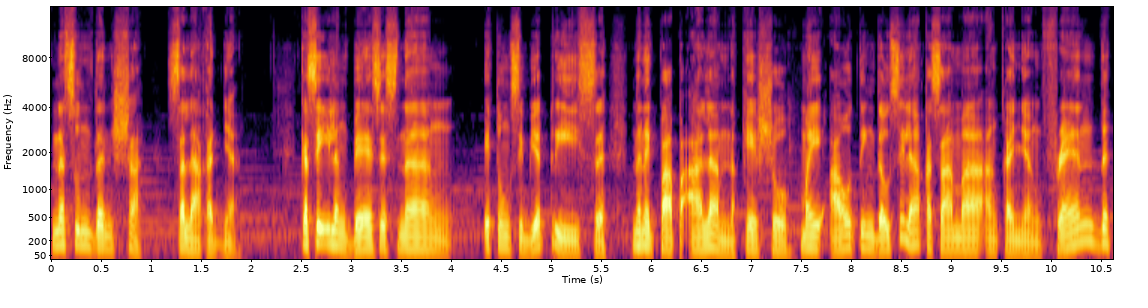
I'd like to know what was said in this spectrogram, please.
na sundan siya sa lakad niya. Kasi ilang beses nang itong si Beatrice na nagpapaalam na kesyo may outing daw sila kasama ang kanyang friend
